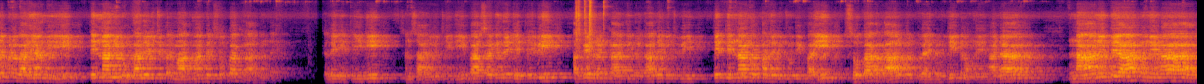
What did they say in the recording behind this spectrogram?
ਜਪਣ ਵਾਲਿਆਂ ਦੀ ਤਿੰਨਾਂ ਹੀ ਲੋਕਾਂ ਦੇ ਵਿੱਚ ਪਰਮਾਤਮਾ ਫਿਰ ਸੋਭਾ ਖਿਲਾਰ ਦਿੰਦਾ ਹੈ। ਕੱਲੇ ਇੱਥੇ ਹੀ ਨਹੀਂ ਸੰਸਾਰ ਵਿੱਚ ਹੀ ਨਹੀਂ ਪਾਸਾ ਕਹਿੰਦੇ ਇੱਥੇ ਵੀ ਅੱਗੇ ਨਿਰੰਕਾਰ ਦੀ ਦਰਗਾਹ ਦੇ ਵਿੱਚ ਵੀ ਤੇ ਤਿੰਨਾਂ ਲੋਕਾਂ ਦੇ ਵਿੱਚ ਉਹਦੀ ਭਾਈ ਸੋਭਾ ਅਕਾਲ ਪੁਰਖ ਵਾਹਿਗੁਰੂ ਜੀ ਕਰਾਉਂਦੇ ਹਨ ਨਾਨਕ ਆਪ ਨਿਹਾਲ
